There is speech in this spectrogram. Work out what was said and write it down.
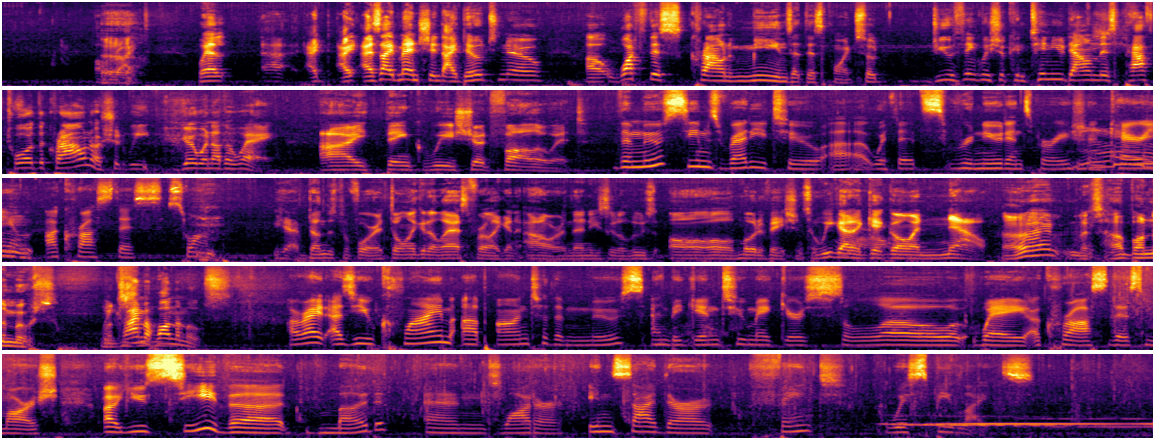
All Uh. right. Well, uh, I, I, as I mentioned, I don't know uh, what this crown means at this point. So, do you think we should continue down this path toward the crown, or should we go another way? I think we should follow it. The moose seems ready to, uh, with its renewed inspiration, carry you across this swamp. Yeah, I've done this before. It's only gonna last for like an hour, and then he's gonna lose all motivation. So we got to get going now. All right, let's hop on the moose. Let's Climb up on the moose. All right, as you climb up onto the moose and begin to make your slow way across this marsh, uh, you see the mud and water. Inside, there are faint, wispy lights.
